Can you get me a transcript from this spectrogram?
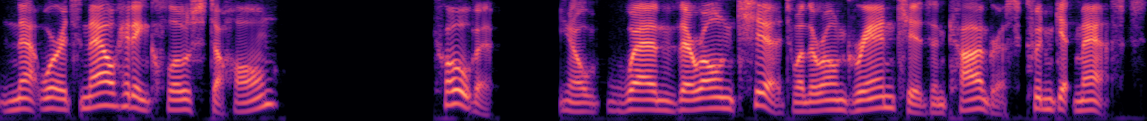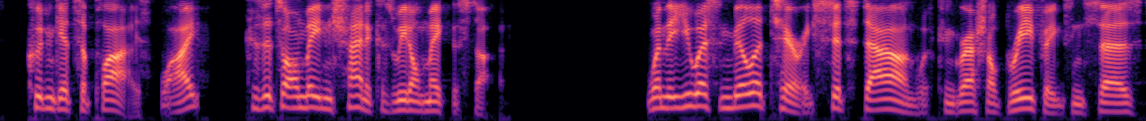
now, where it's now hitting close to home, COVID, you know, when their own kids, when their own grandkids in Congress couldn't get masks, couldn't get supplies. Why? Because it's all made in China because we don't make the stuff. When the US military sits down with congressional briefings and says,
